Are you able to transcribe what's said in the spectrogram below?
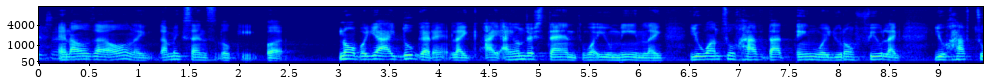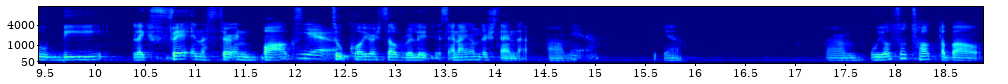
exactly. And I was like, oh, like that makes sense, lowkey. But no, but yeah, I do get it. Like I, I understand what you mean. Like you want to have that thing where you don't feel like you have to be like fit in a certain box Yeah. to call yourself religious. And I understand that. Um yeah. yeah. Um we also talked about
